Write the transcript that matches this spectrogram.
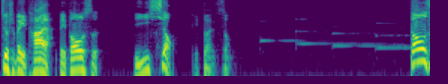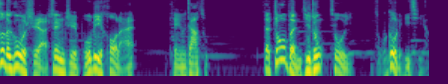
就是被他呀，被褒姒一笑给断送。刀子的故事啊，甚至不必后来添油加醋，在《周本纪》中就已足够离奇了。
